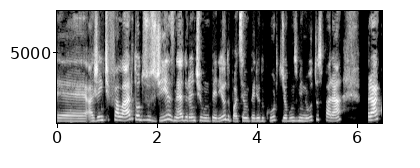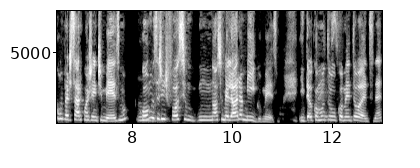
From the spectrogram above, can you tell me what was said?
é, a gente falar todos os dias, né? Durante um período, pode ser um período curto, de alguns minutos, parar para conversar com a gente mesmo, como uhum. se a gente fosse um, um, nosso melhor amigo mesmo. Então, como é tu comentou antes, né?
